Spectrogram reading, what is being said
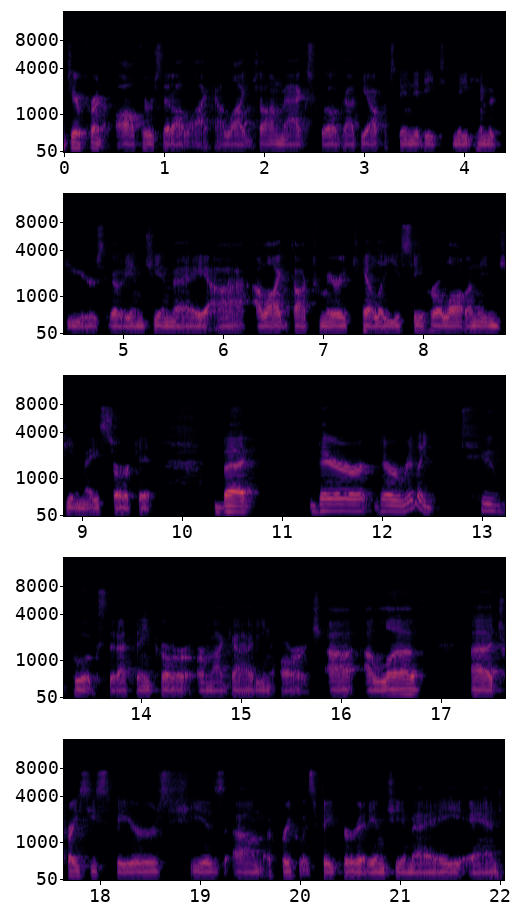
different authors that I like. I like John Maxwell. Got the opportunity to meet him a few years ago to MGMA. I, I like Dr. Mary Kelly. You see her a lot on the MGMA circuit. But there, there are really two books that I think are, are my guiding arch. I, I love uh, Tracy Spears. She is um, a frequent speaker at MGMA, and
